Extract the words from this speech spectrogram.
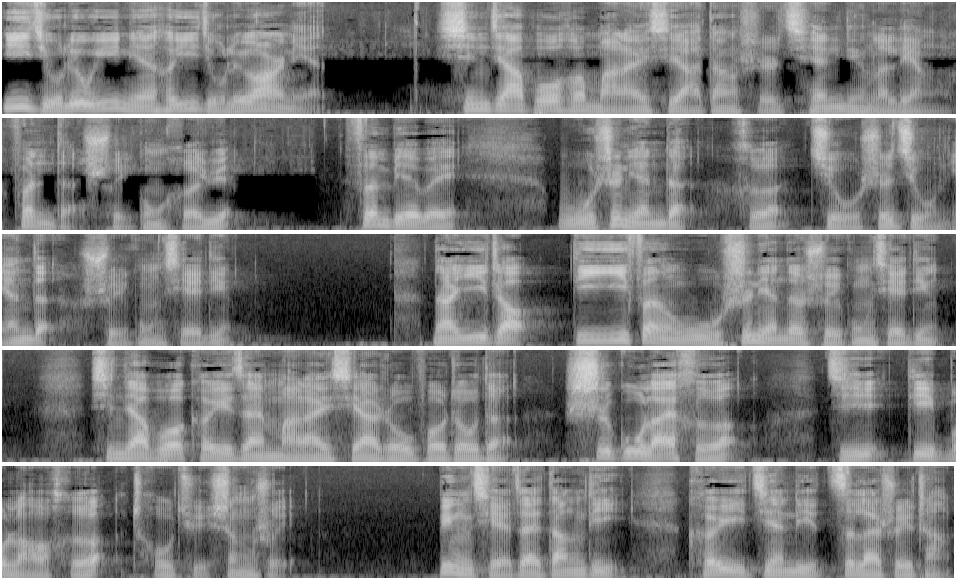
一九六一年和一九六二年，新加坡和马来西亚当时签订了两份的水供合约，分别为五十年的和九十九年的水供协定。那依照第一份五十年的水供协定，新加坡可以在马来西亚柔佛州的施姑莱河及蒂布老河抽取生水，并且在当地可以建立自来水厂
